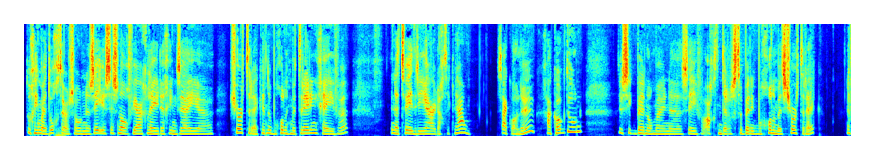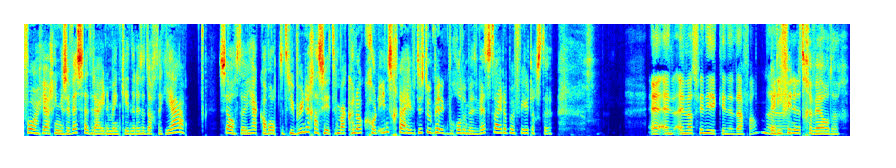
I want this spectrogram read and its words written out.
toen ging mijn dochter, zo'n 6,5 jaar geleden, ging zij shorttrack. En toen begon ik met training geven. En na twee, drie jaar dacht ik, nou, is eigenlijk wel leuk. Ga ik ook doen. Dus ik ben op mijn eh 7, 38ste ben ik begonnen met shorttrack. En vorig jaar gingen ze wedstrijd rijden, mijn kinderen. En toen dacht ik, ja, hetzelfde. Ja, ik kan wel op de tribune gaan zitten, maar ik kan ook gewoon inschrijven. Dus toen ben ik begonnen met wedstrijden op mijn 40ste. En, en, en wat vinden je kinderen daarvan? Ja, die Eh, vinden het geweldig.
